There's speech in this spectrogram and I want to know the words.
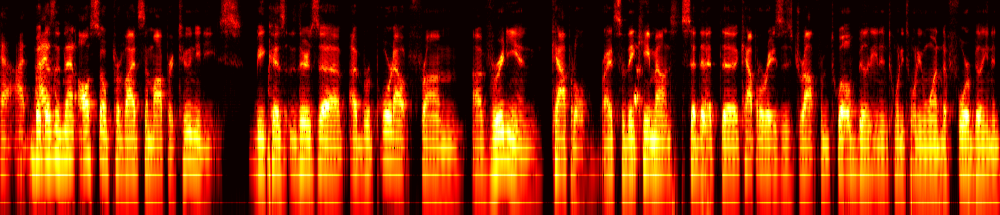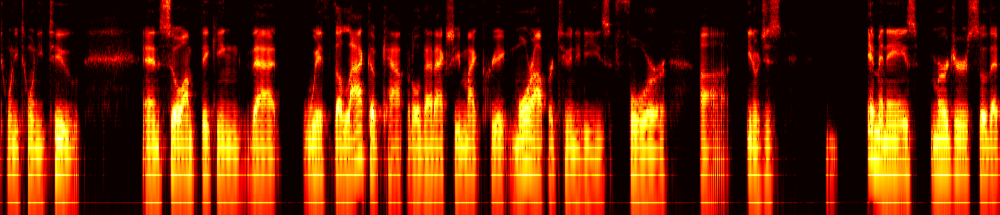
yeah I, but doesn't that also provide some opportunities? Because there's a, a report out from uh, viridian capital right? So they yeah. came out and said that the capital raises dropped from 12 billion in 2021 to 4 billion in 2022 and so i'm thinking that with the lack of capital that actually might create more opportunities for uh, you know just M&As, mergers, so that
